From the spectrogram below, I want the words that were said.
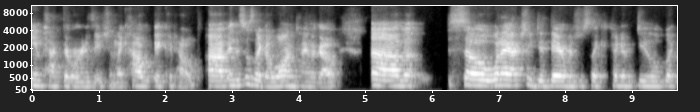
impact their organization, like how it could help. Um, and this was like a long time ago. So what I actually did there was just like kind of do like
